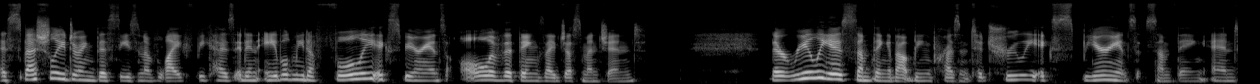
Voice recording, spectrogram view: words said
especially during this season of life, because it enabled me to fully experience all of the things I just mentioned. There really is something about being present to truly experience something. And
